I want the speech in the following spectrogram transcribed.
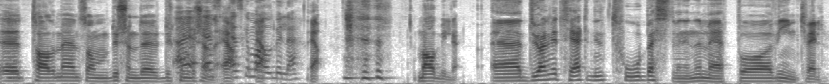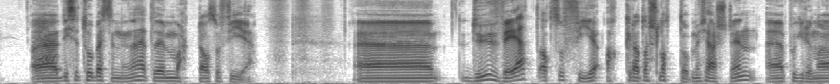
Eh, ta det med en sånn Du skjønner Du kommer til å skjønne. jeg, jeg skal male bildet. Ja. Mal bildet. Eh, du har invitert dine to bestevenninner med på vinkveld. Eh, disse to bestevenninnene heter Martha og Sofie. Uh, du vet at Sofie akkurat har slått opp med kjæresten din uh, pga.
